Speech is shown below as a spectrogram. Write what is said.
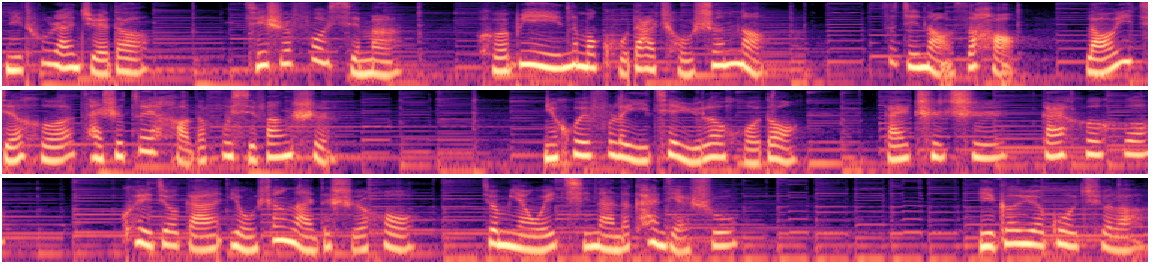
你突然觉得，其实复习嘛，何必那么苦大仇深呢？自己脑子好。劳逸结合才是最好的复习方式。你恢复了一切娱乐活动，该吃吃，该喝喝，愧疚感涌上来的时候，就勉为其难的看点书。一个月过去了，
